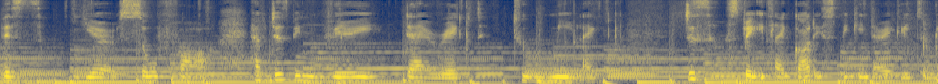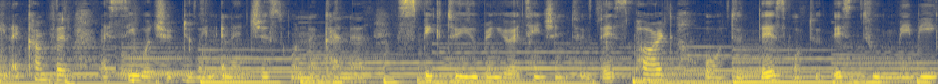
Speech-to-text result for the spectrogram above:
this year so far have just been very direct to me like just straight it's like god is speaking directly to me like comfort i see what you're doing and i just want to kind of speak to you bring your attention to this part or to this or to this to maybe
